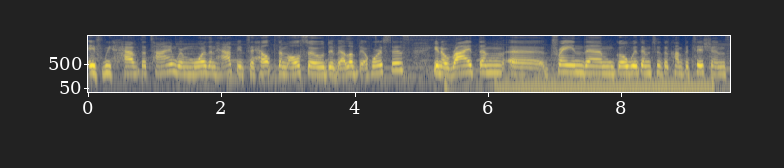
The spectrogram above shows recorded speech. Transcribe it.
If we have the time, we're more than happy to help them also develop their horses. you know, ride them, uh, train them, go with them to the competitions.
